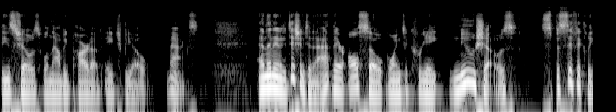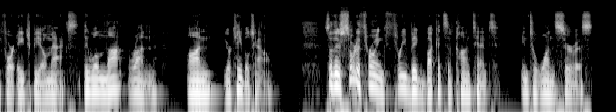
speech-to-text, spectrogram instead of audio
These shows will now be part of HBO Max. And then, in addition to that, they're also going to create new shows specifically for HBO Max. They will not run on your cable channel. So they're sort of throwing three big buckets of content into one service.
